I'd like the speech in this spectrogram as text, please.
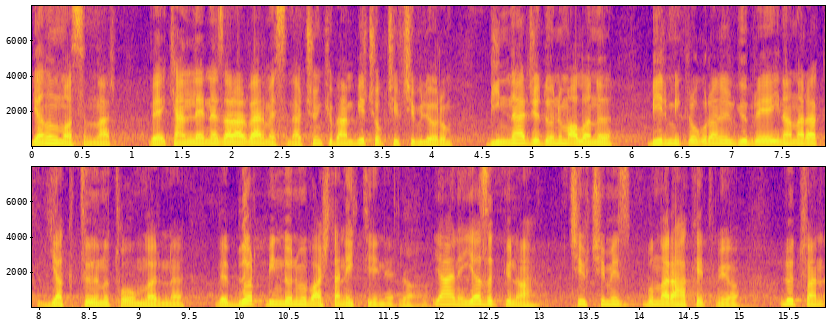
yanılmasınlar ve kendilerine zarar vermesinler. Çünkü ben birçok çiftçi biliyorum. Binlerce dönüm alanı bir mikrogranül gübreye inanarak yaktığını tohumlarını ve 4000 dönümü baştan ektiğini. Ya. Yani yazık günah. Çiftçimiz bunları hak etmiyor. Lütfen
